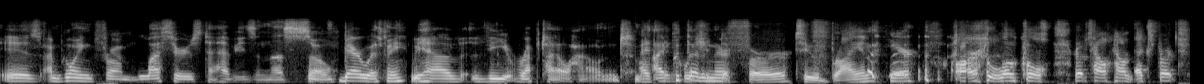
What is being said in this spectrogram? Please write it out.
is I'm going from lessers to heavies in this, so bear with me. We have the Reptile Hound. I, I put that in there. Defer to Brian here, our local Reptile Hound expert.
